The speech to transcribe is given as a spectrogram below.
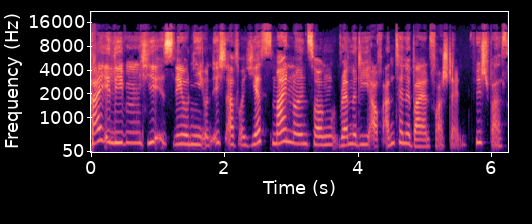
Hi ihr Lieben, hier ist Leonie und ich darf euch jetzt meinen neuen Song Remedy auf Antenne Bayern vorstellen. Viel Spaß.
